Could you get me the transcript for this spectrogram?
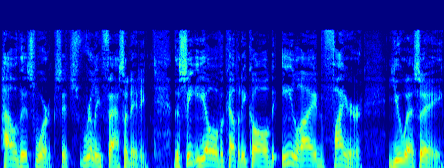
how this works. It's really fascinating. The CEO of a company called Elide Fire USA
